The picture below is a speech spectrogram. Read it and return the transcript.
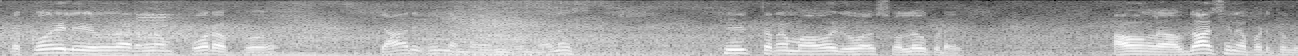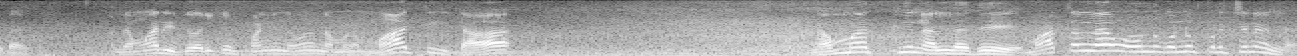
இந்த கோயில் விவகாரம்லாம் போகிறப்போ யாருக்கும் நம்ம வந்து மனசு கீழ்த்தனமாகவோ இதுவோ சொல்லக்கூடாது. அவங்கள உதாசீனப்படுத்தக்கூடாது. அந்த மாதிரி இது வரைக்கும் பண்ணினவன் நம்மளை மாற்றிக்கிட்டா நமக்கு நல்லது. மாற்றலாம் ஒன்றுக்கு ஒன்றும் பிரச்சனை இல்லை.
